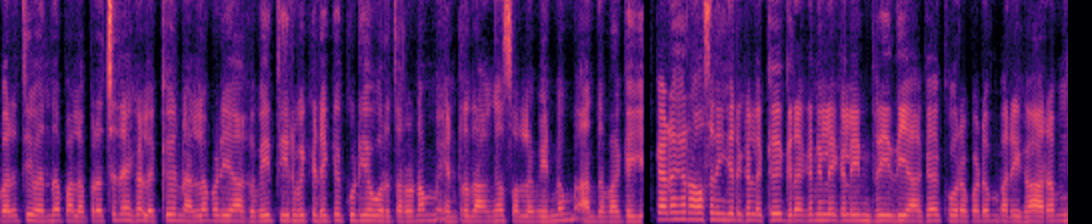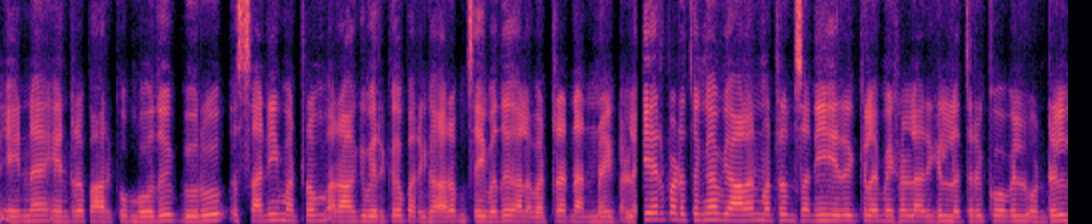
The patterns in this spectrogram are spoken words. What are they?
வருத்தி வந்த பல பிரச்சனைகளுக்கு நல்லபடியாகவே தீர்வு கிடைக்கக்கூடிய ஒரு தருணம் என்றுதாங்க சொல்ல வேண்டும். அந்த வகையில் கடகராசனிகர்களுக்கு கிரகநிலைகளின் ரீதியாக கூறப்படும் பரிகாரம் என்ன என்று பார்க்கும்போது குரு சனி மற்றும் ராகுவிற்கு பரிகாரம் செய்வது அளவற்ற நன்மைகளை ஏற்படுத்துங்க. வியாழன் மற்றும் சனி இரு கிழமைகள் அருகில் திருக்கோவில் ஒன்றில்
